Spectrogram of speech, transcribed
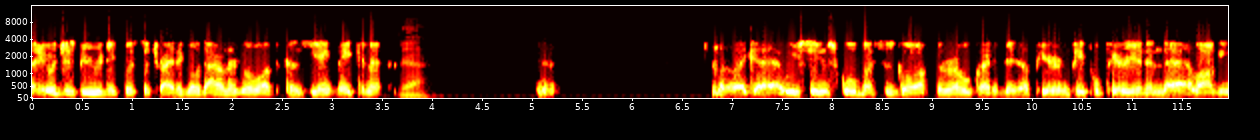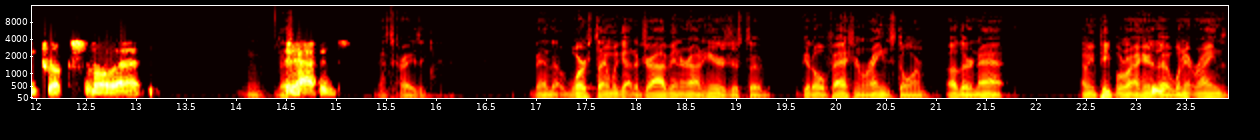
it would just be ridiculous to try to go down or go up because you ain't making it Yeah. Yeah, like uh, we've seen school buses go off the road quite a bit up here, and people, period, and uh, logging trucks and all that. That's, It happens. that's crazy. Man, the worst thing we got to drive in around here is just a good old fashioned rainstorm. Other than that, I mean, people around here though, when it rains,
